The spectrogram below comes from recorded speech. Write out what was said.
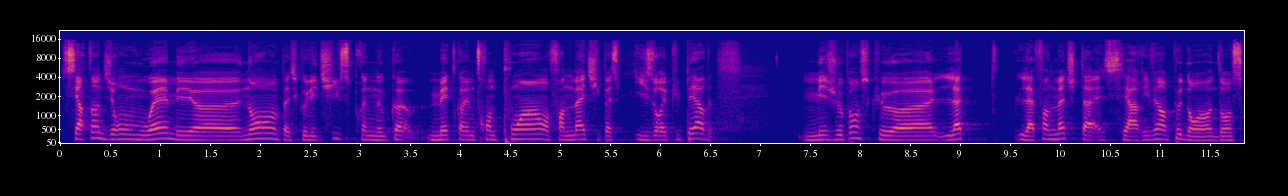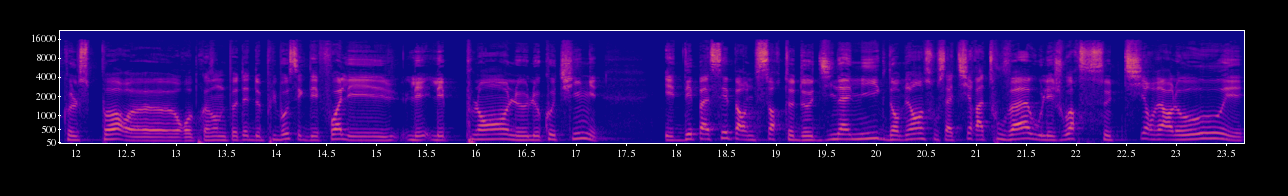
certains diront ouais, mais euh, non parce que les Chiefs prennent mettent quand même 30 points en fin de match, ils passent, ils auraient pu perdre. Mais je pense que euh, là, la fin de match, c'est arrivé un peu dans, dans ce que le sport euh, représente peut-être de plus beau, c'est que des fois les les, les plans, le, le coaching est dépassé par une sorte de dynamique, d'ambiance où ça tire à tout va, où les joueurs se tirent vers le haut et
